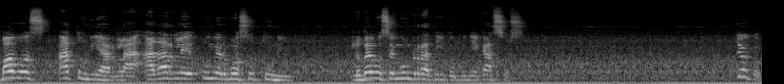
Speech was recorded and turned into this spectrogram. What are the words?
vamos a tunearla, a darle un hermoso tuning. Nos vemos en un ratito, muñecazos. Yoko.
